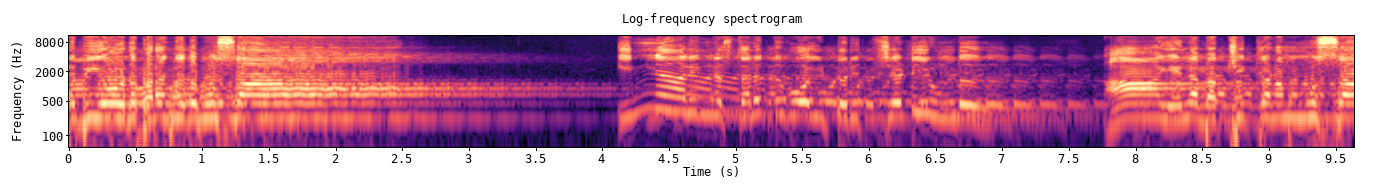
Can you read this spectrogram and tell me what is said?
നബിയോട് പറഞ്ഞത് മൂസാ ഇന്നാലിന്ന സ്ഥലത്ത് പോയിട്ടൊരു ചെടിയുണ്ട്. ആ ഇല ഭക്ഷിക്കണം മൂസാ.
